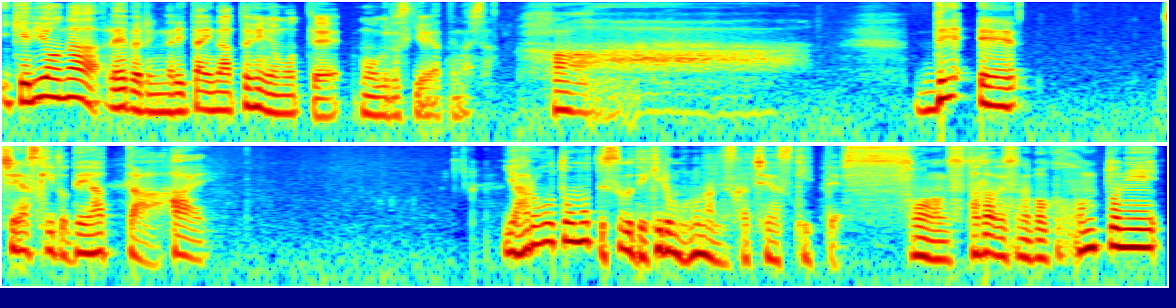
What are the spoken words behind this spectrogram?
行けるようなレベルになりたいなというふうに思ってモーグルスキーをやってましたはあ。で、えーチェアスキーと出会った。はいやろうと思ってすぐできるものなんですか、チェアスキーって。そうなんですただですね僕本当に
